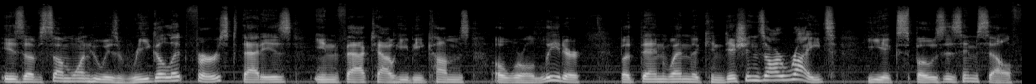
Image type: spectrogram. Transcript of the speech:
is of someone who is regal at first, that is, in fact, how he becomes a world leader, but then when the conditions are right, he exposes himself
